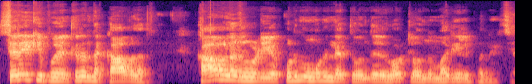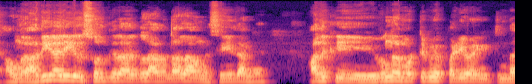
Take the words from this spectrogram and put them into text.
சிறைக்கு போயிருக்கிற இந்த காவலர். காவலர்களுடைய குடும்பம் கூட நேற்று வந்து ரோட்டில் வந்து மறியல் பண்ணிடுச்சு. அவங்க அதிகாரிகள் சொல்கிறார்கள் அதனால் அவங்க செய்தாங்க. அதுக்கு இவங்களை மட்டுமே பழி வாங்கிட்டு இருந்தா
